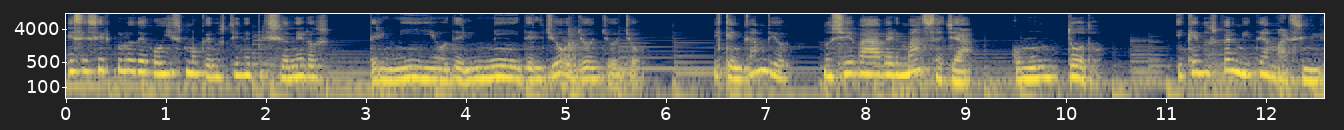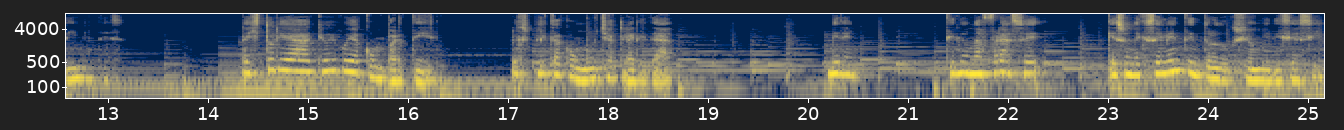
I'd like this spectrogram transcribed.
ese círculo de egoísmo que nos tiene prisioneros del mío, del mí, del yo, yo, yo, yo, y que en cambio nos lleva a ver más allá como un todo y que nos permite amar sin límites. La historia que hoy voy a compartir lo explica con mucha claridad. Miren, tiene una frase que es una excelente introducción y dice así,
